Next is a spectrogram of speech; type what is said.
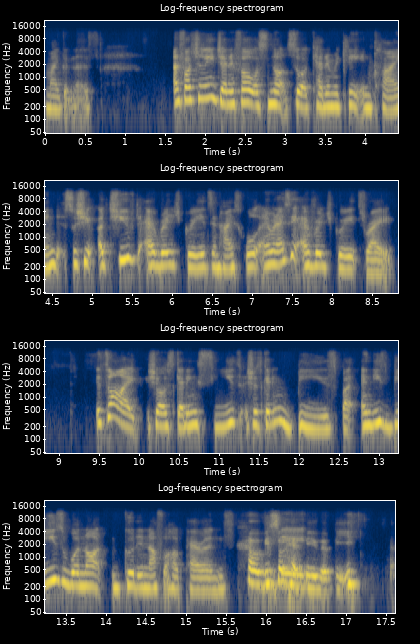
My goodness. Unfortunately, Jennifer was not so academically inclined. So she achieved average grades in high school. And when I say average grades, right, it's not like she was getting C's, she was getting B's, but and these B's were not good enough for her parents. I would be so They- happy with B.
